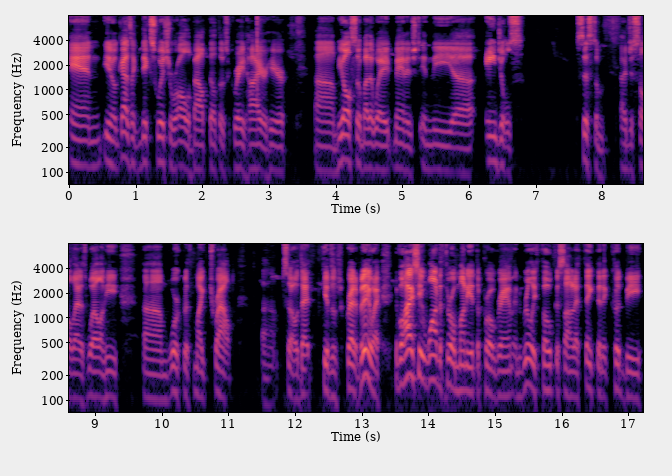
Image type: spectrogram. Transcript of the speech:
and you know, guys like Nick Swisher were all about that. That was a great hire here. Um, he also, by the way, managed in the uh, Angels system. I just saw that as well, and he um, worked with Mike Trout. Um, so that gives him some credit. But anyway, if Ohio State wanted to throw money at the program and really focus on it, I think that it could be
